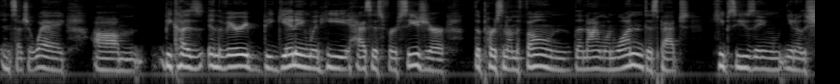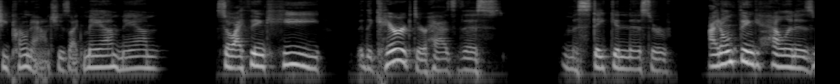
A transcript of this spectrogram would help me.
in such a way um, because in the very beginning when he has his first seizure the person on the phone the 911 dispatch keeps using you know the she pronoun. She's like ma'am ma'am. So i think he the character has this mistakenness or i don't think helen is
